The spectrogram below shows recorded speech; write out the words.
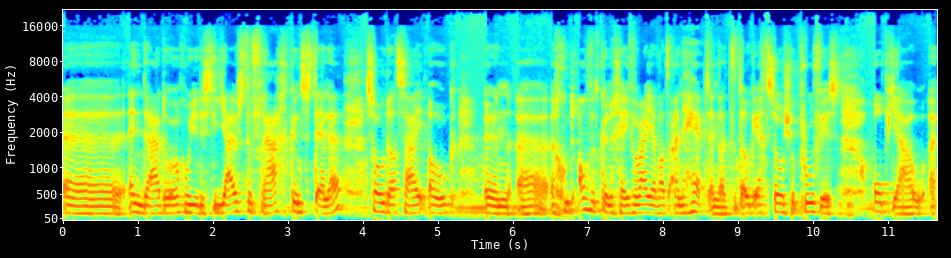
uh, en daardoor hoe je dus de juiste vraag kunt stellen. Zodat zij ook een, een goed antwoord kunnen geven waar je wat aan hebt. En dat het ook echt social proof is op jouw uh,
